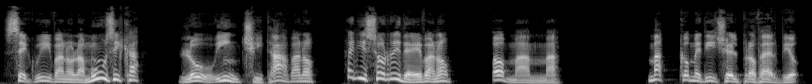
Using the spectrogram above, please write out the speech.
seguivano la musica, lo incitavano e gli sorridevano. Oh mamma! Ma come dice il proverbio,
